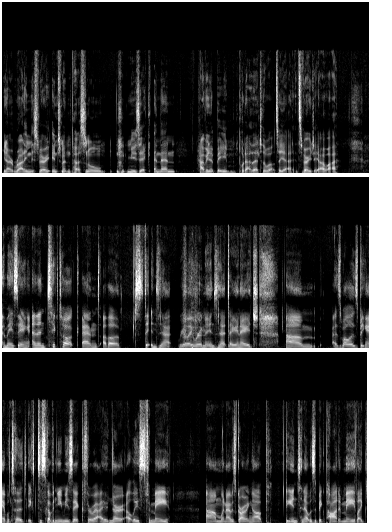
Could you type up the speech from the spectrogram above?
you know writing this very intimate and personal music and then having it be put out there to the world so yeah it's very diy Amazing. And then TikTok and other, just the internet, really. We're in the internet day and age. Um, as well as being able to discover new music through it. I know, at least for me, um, when I was growing up, the internet was a big part of me, like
